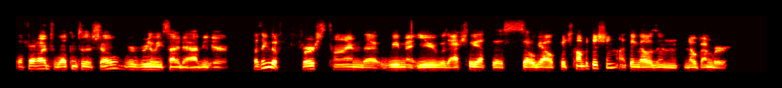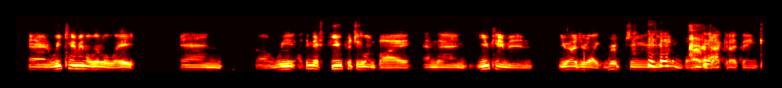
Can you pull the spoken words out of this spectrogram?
Well, Farhaj, welcome to the show. We're really excited to have you here. I think the first time that we met you was actually at the SoGal pitch competition. I think that was in November. And we came in a little late. And uh, we, I think there's few pitches went by. And then you came in. You had your like ripped jeans. You had a bomber yeah. jacket, I think.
